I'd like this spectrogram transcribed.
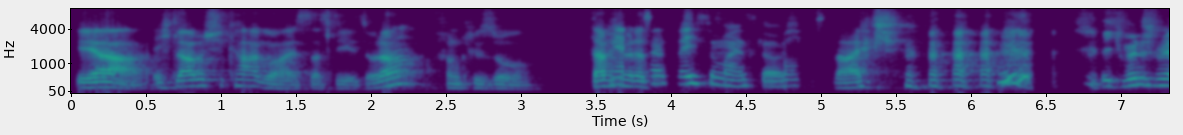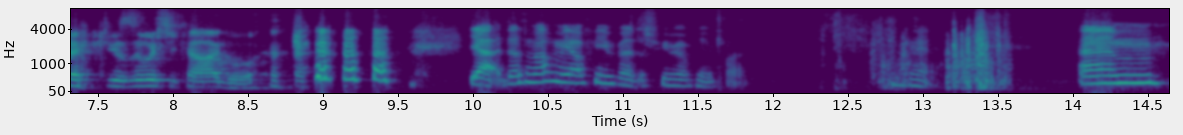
ja, ich glaube, Chicago heißt das Lied, oder? Von Clouseau. Darf ja, ich mir das? Ich weiß, welches du meinst, glaube ich. Gleich. ich wünsche mir Clouseau Chicago. ja, das machen wir auf jeden Fall. Das spielen wir auf jeden Fall. Okay. Ähm,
